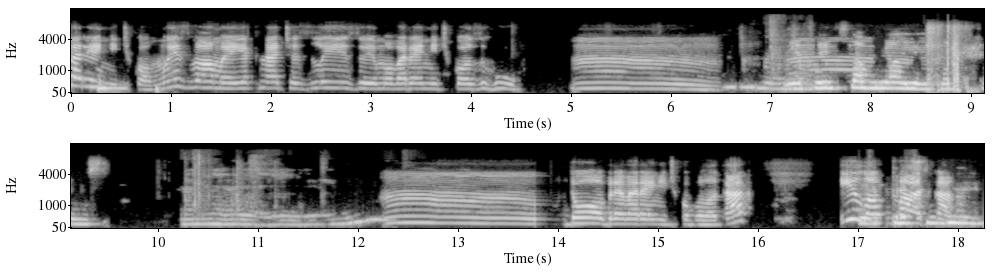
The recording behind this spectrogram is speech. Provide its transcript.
вареничко. Ми з вами, як наче, злизуємо вареничко з губ. М, Я представляю этот вкус. м, Добре вареничко було, так? І Я лопатка. представляю.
